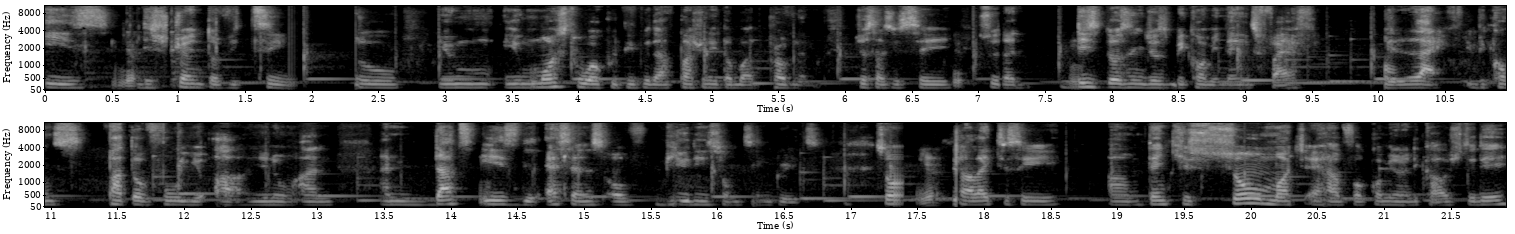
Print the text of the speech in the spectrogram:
is Yeah. the strength of the team. So you you must work with people that are passionate about the problem, just as you say, Yeah. so that this doesn't just become a nine to five, a life. It becomes part of who you are, you know, and and that is the essence of building something great. So yes I'd like to say um, thank you so much, Ehab, for coming on the couch today.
